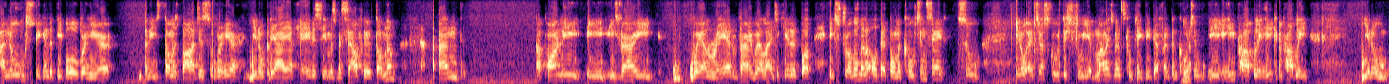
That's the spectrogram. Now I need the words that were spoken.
I know speaking to people over here, and he's done his badges over here, you know, the IFA, the same as myself, who have done them. And apparently he, he's very well read and very well educated, but he struggled a little bit on the coaching side. So, you know, it just goes to show you management's completely different than coaching. Yeah. He, he probably he can probably, you know,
